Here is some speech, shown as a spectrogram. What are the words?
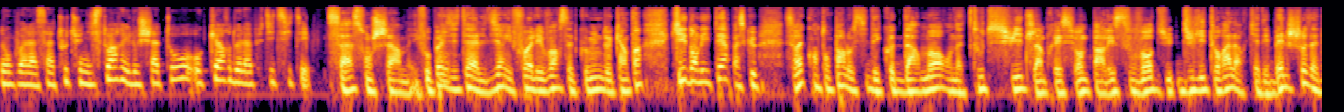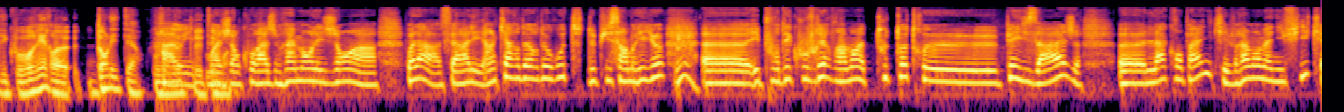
Donc voilà, ça a toute une histoire et le château au cœur de la petite cité. Ça a son charme. Il faut pas hésiter à le dire. Il faut aller voir cette commune de Quintin qui est dans les terres parce que c'est vrai que quand on parle aussi des Côtes d'Armor, on a tout de suite l'impression de parler souvent du, du littoral alors qu'il y a des belles choses à découvrir dans les terres. Ah oui, moi j'encourage vraiment les gens à voilà à faire aller un quart d'heure de route depuis Saint-Brieuc Mmh. Euh, et pour découvrir vraiment un tout autre euh, paysage, euh, la campagne qui est vraiment magnifique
